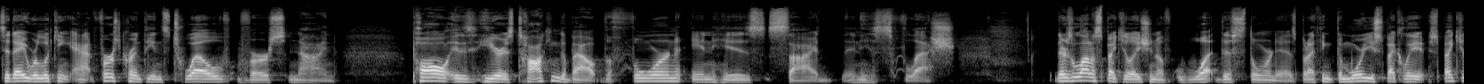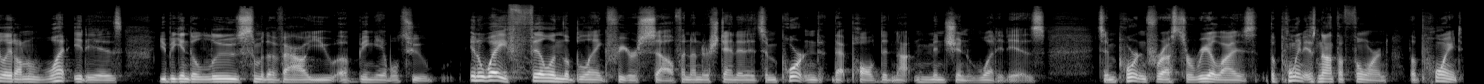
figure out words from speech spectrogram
Today we're looking at 1 Corinthians 12, verse 9. Paul is here is talking about the thorn in his side, in his flesh there's a lot of speculation of what this thorn is, but I think the more you speculate speculate on what it is, you begin to lose some of the value of being able to in a way fill in the blank for yourself and understand that it's important that Paul did not mention what it is. It's important for us to realize the point is not the thorn. The point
